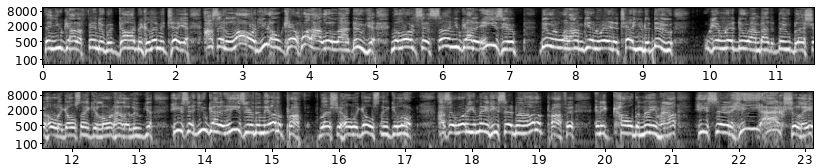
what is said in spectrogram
then you got offended with God because let me tell you, I said, Lord, you don't care what I look do you? And the Lord said, son, you got it easier doing what I'm getting ready to tell you to do we're getting ready to do what I'm about to do. Bless you, Holy Ghost. Thank you, Lord. Hallelujah. He said, you got it easier than the other prophet. Bless you, Holy Ghost. Thank you, Lord. I said, what do you mean? He said, my other prophet, and he called the name out. He said, he actually,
